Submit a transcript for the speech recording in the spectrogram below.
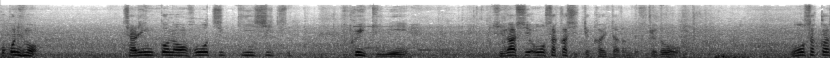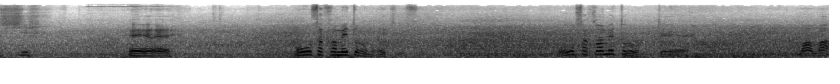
ここにもチャリンコの放置禁止区域に東大阪市って書いてあるんですけど大阪市、えー大阪メトロの駅です。大阪メトロってまあまあ。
